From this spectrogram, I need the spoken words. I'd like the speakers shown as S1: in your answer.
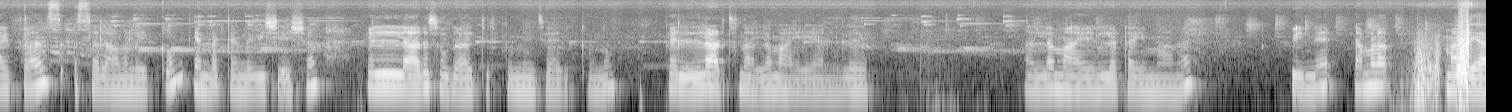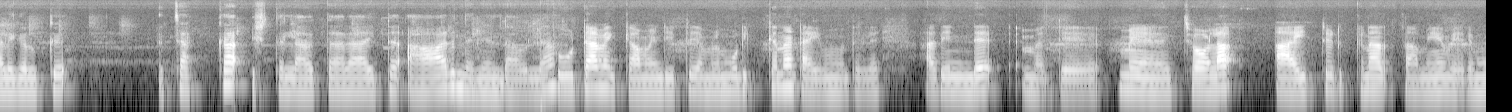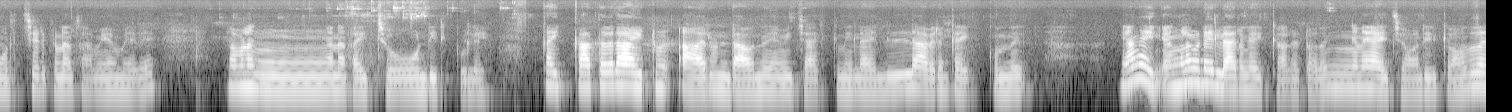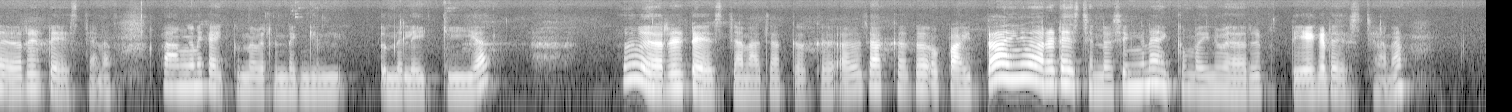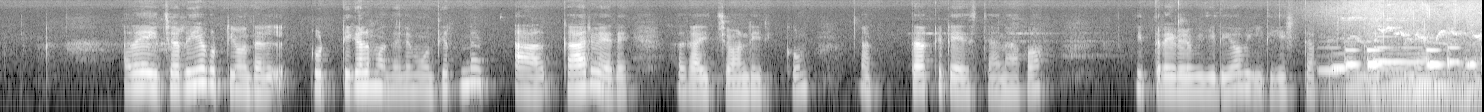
S1: Hi friends അസ്സലാമു അലൈക്കും എന്തൊക്കെയുണ്ട് വിശേഷം? എല്ലാവരും സുഖമായിട്ടിരിക്കുന്നു വിചാരിക്കുന്നു. ഇപ്പം എല്ലായിടത്തും നല്ല മഴയാണല്ലേ? നല്ല മഴയുള്ള ടൈമാണ്. പിന്നെ നമ്മൾ മലയാളികൾക്ക് ചക്ക ഇഷ്ടമില്ലാത്തവരായിട്ട് ആരും തന്നെ ഉണ്ടാവില്ല. കൂട്ടാൻ വെക്കാൻ വേണ്ടിയിട്ട് നമ്മൾ മുടിക്കുന്ന ടൈം മുതൽ അതിന്റെ മറ്റേ മേ ചുള ആയിട്ടെടുക്കണ സമയം വരെ മുറിച്ചെടുക്കണ സമയം വരെ നമ്മൾ നമ്മളിങ്ങനെ കഴിച്ചുകൊണ്ടിരിക്കൂലേ കഴിക്കാത്തവരായിട്ട് ആരും ഉണ്ടാവുമെന്ന് ഞാൻ വിചാരിക്കുന്നില്ല. എല്ലാവരും കഴിക്കുന്നു ഞാൻ കഴി ഞങ്ങളവിടെ എല്ലാവരും കഴിക്കാറ് കേട്ടോ. അതിങ്ങനെ കഴിച്ചുകൊണ്ടിരിക്കും അത് വേറൊരു ടേസ്റ്റാണ്. അപ്പം അങ്ങനെ കഴിക്കുന്നവരുണ്ടെങ്കിൽ ഒന്ന് ലൈക്ക് ചെയ്യുക. അത് വേറൊരു ടേസ്റ്റാണ് ആ ചക്കക്ക്. അത് ചക്കക്ക് പഴുത്ത അതിന് വേറെ ടേസ്റ്റ് ഉണ്ട്. പക്ഷെ ഇങ്ങനെ കഴിക്കുമ്പോൾ അതിന് വേറൊരു പ്രത്യേക ടേസ്റ്റാണ് അത് ചെറിയ കുട്ടി മുതൽ കുട്ടികൾ മുതൽ മുതിർന്ന ആൾക്കാർ വരെ അത് കഴിച്ചുകൊണ്ടിരിക്കും അത്രയ്ക്ക് ടേസ്റ്റാണ് അപ്പോൾ ഇത്രയുള്ള വീഡിയോ. വീഡിയോ ഇഷ്ടപ്പെട്ടാൽ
